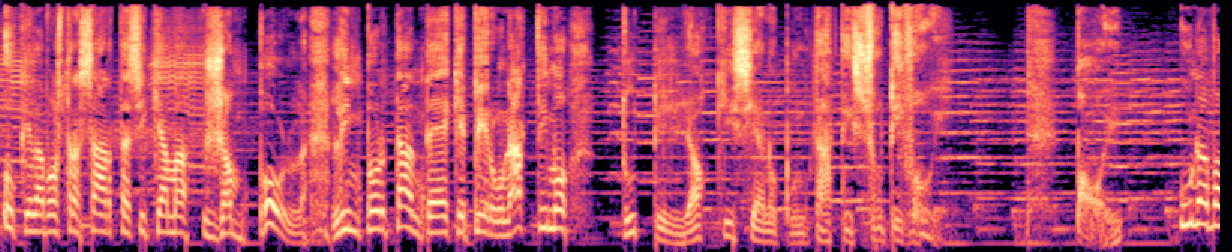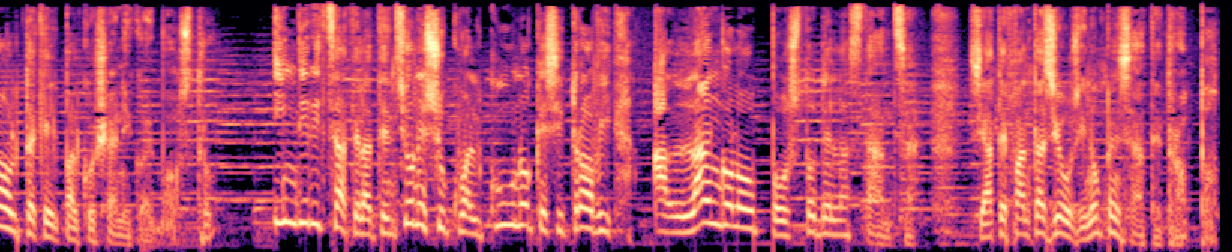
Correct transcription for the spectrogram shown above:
o che la vostra sarta si chiama Jean Paul. L'importante è che per un attimo tutti gli occhi siano puntati su di voi. Poi, una volta che il palcoscenico è vostro, indirizzate l'attenzione su qualcuno che si trovi all'angolo opposto della stanza. Siate fantasiosi, non pensate troppo.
